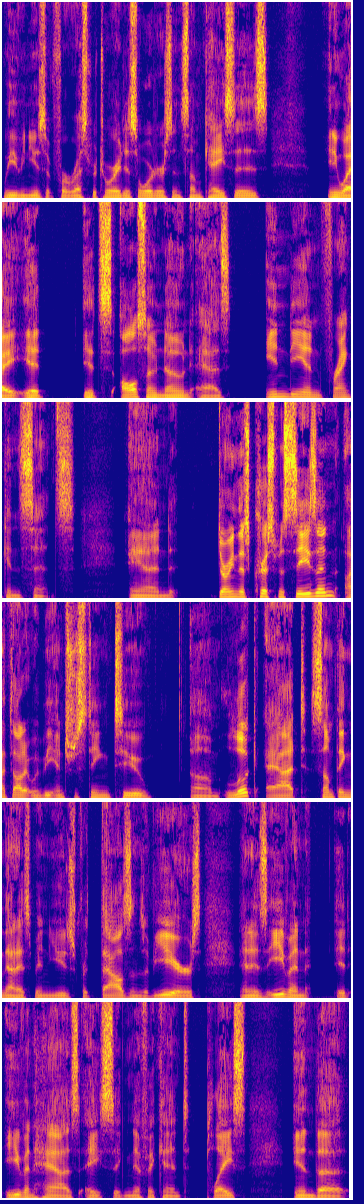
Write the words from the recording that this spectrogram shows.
We even use it for respiratory disorders in some cases anyway, it it's also known as Indian frankincense. And during this Christmas season, I thought it would be interesting to um, look at something that has been used for thousands of years and is even it even has a significant place in the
